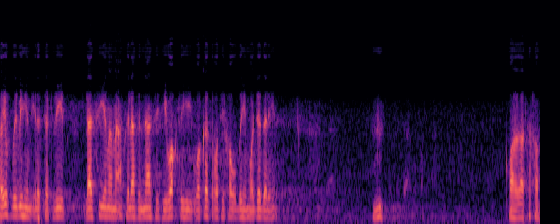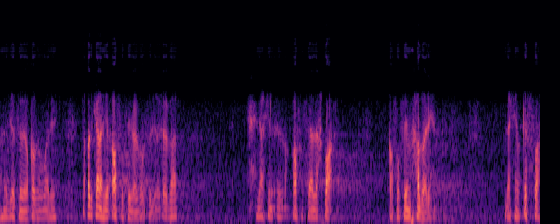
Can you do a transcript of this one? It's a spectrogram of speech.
فيفضي بهم إلى التكذيب لا سيما مع اختلاف الناس في وقته وكثرة خوضهم وجدلهم. قال لا تخاف نجاة من قبل الظالمين لقد كان في قصص عبرة للعباد لكن قصص الأخبار قصص من خبرهم لكن القصة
